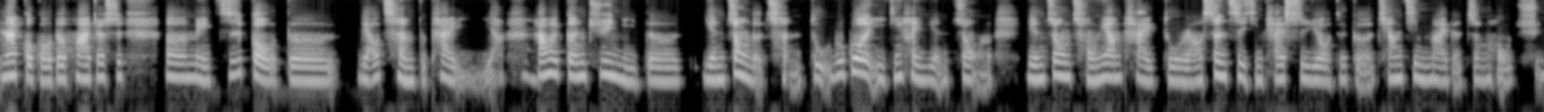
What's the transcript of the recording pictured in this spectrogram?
那狗狗的话，就是呃，每只狗的疗程不太一样，它会根据你的严重的程度。如果已经很严重了，严重重量太多，然后甚至已经开始有这个腔静脉的症候群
